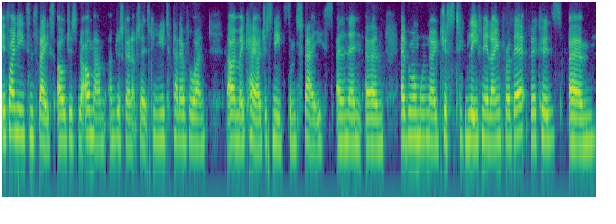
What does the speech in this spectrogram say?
if I need some space, I'll just be like, oh, mum, I'm just going upstairs. Can you tell everyone that I'm okay? I just need some space. And then um, everyone will know just to leave me alone for a bit because, um,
